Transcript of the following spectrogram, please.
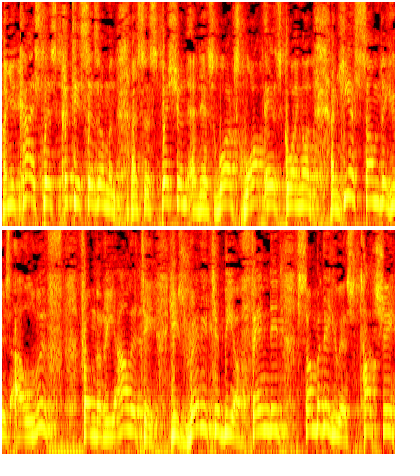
And you catch this criticism and, and, suspicion in his words. What is going on? And here's somebody who's aloof from the reality. He's ready to be offended. Somebody who is touchy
